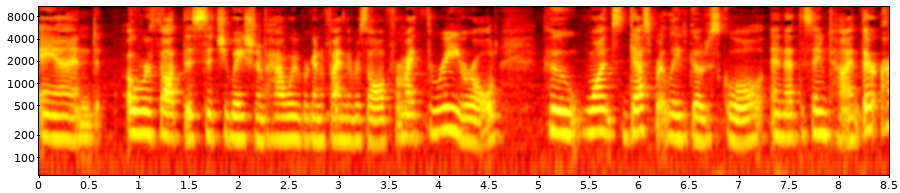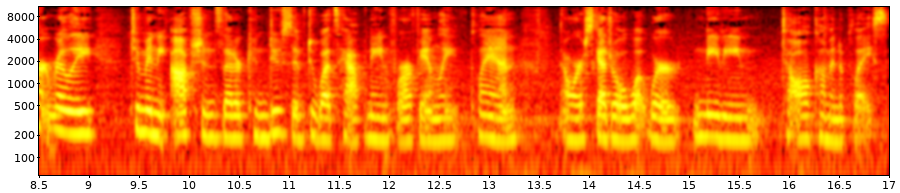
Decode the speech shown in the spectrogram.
and overthought this situation of how we were going to find the resolve for my three year old who wants desperately to go to school. And at the same time, there aren't really too many options that are conducive to what's happening for our family plan or schedule, what we're needing to all come into place.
